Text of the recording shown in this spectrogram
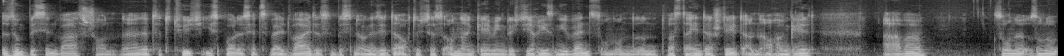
so ein bisschen war es schon. Ne? Natürlich, E-Sport ist jetzt weltweit, ist ein bisschen organisierter, auch durch das Online-Gaming, durch die riesen Events und, und, und was dahinter steht, an, auch an Geld. Aber so eine, so eine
